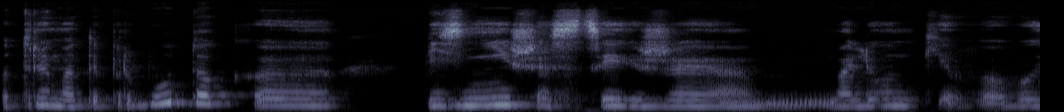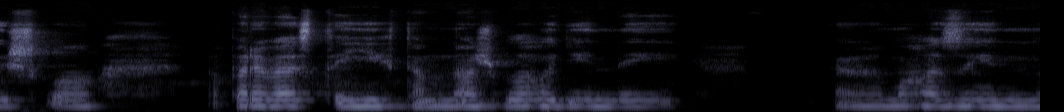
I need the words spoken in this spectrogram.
отримати прибуток. Е, Пізніше з цих же малюнків вийшло перевести їх там в наш благодійний е, магазин,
